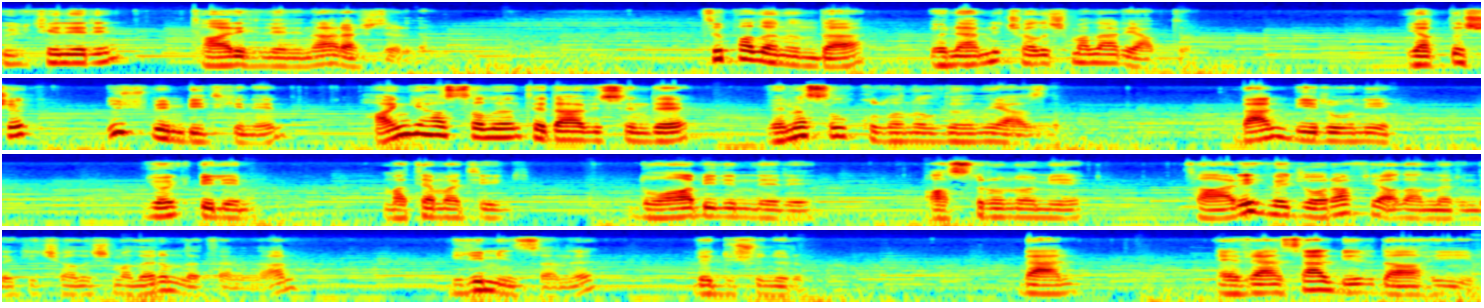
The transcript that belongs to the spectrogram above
Ülkelerin tarihlerini araştırdım. Tıp alanında önemli çalışmalar yaptım. Yaklaşık 3000 bitkinin hangi hastalığın tedavisinde ve nasıl kullanıldığını yazdım. Ben Biruni. Gökbilim, matematik, doğa bilimleri, astronomi, tarih ve coğrafya alanlarındaki çalışmalarımla tanınan bilim insanı ve düşünürüm. Ben evrensel bir dahiyim.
